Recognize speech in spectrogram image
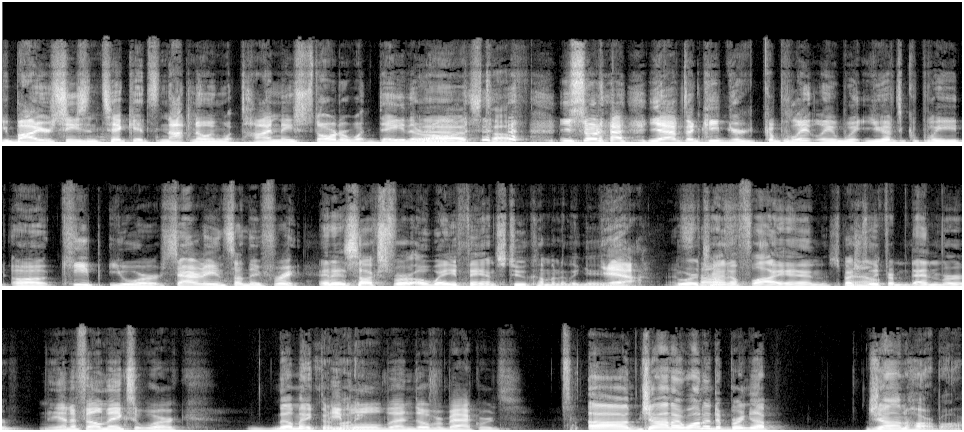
You buy your season tickets not knowing what time they start or what day they're on. Yeah, on. it's tough. you sort of you have to keep your completely you have to complete uh keep your Saturday and Sunday free. And it sucks for away fans too coming to the game. Yeah, Who are it's trying to fly in, especially Well. from Denver. The NFL makes it work. They'll make their money. People bend over backwards. Um, John, I wanted to bring up John Harbaugh.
